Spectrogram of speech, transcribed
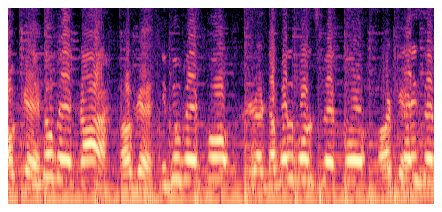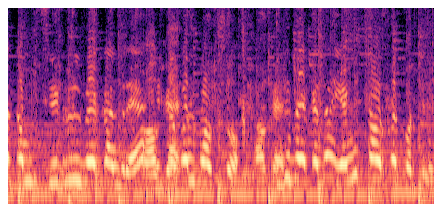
ಓಕೆ ಇದು ಬೇಕಾ? ಓಕೆ ಇದು ಬೇಕು ಡಬಲ್ ಬಾಕ್ಸ್ ಬೇಕು ಫರ್ಟಿಲೈಸರ್ ಕಮ್ ಸೀಡ್ರಿಲ್ ಬೇಕಂದ್ರೆ ಡಬಲ್ ಬಾಕ್ಸ್. ಇದು ಬೇಕಂದ್ರೆ ಎಂಟು ಸಾವಿರ ರೂಪಾಯಿ ಕೊಡ್ತೀನಿ.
